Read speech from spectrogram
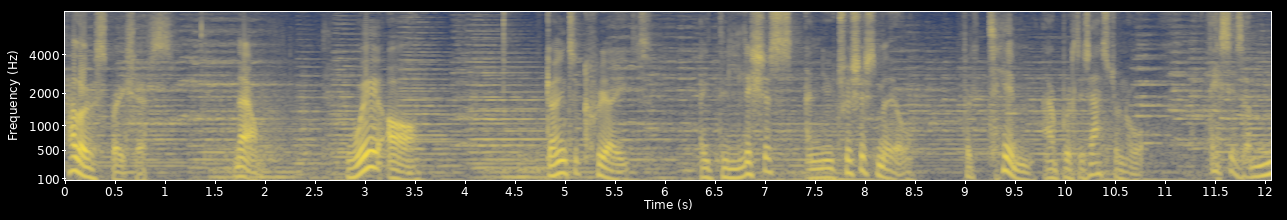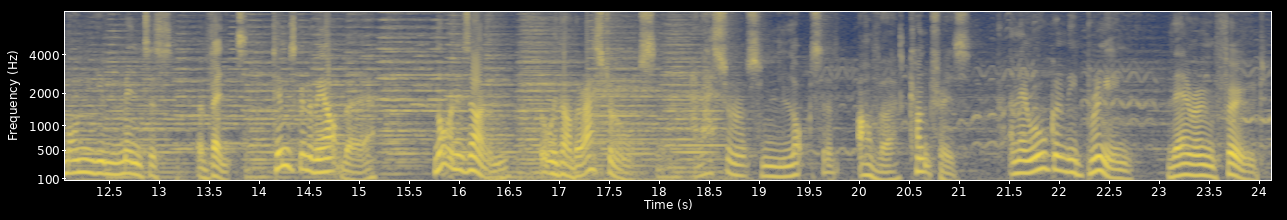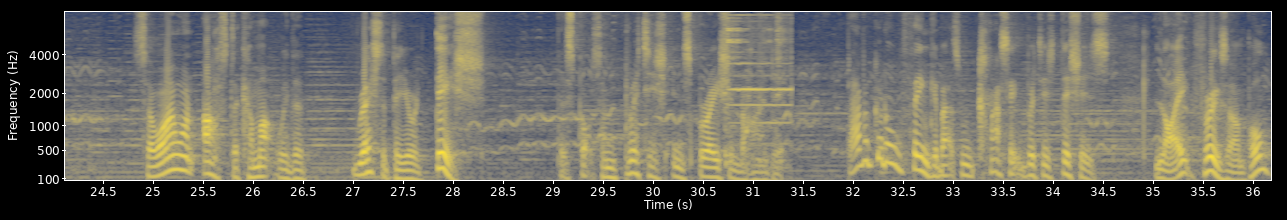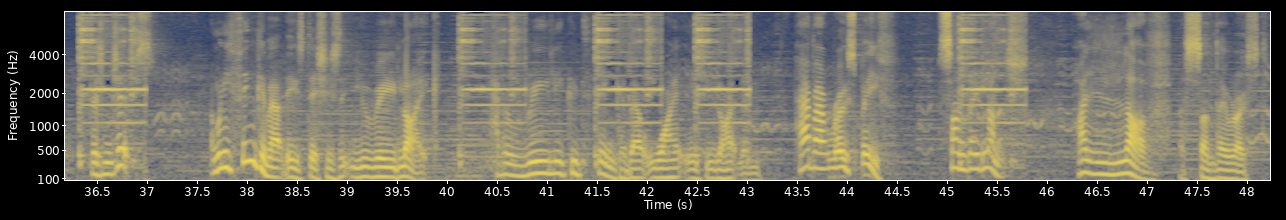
Hello Space Chefs. Now, we are going to create a delicious and nutritious meal for Tim, our British astronaut. This is a monumentous event. Tim's going to be up there, not on his own, but with other astronauts, and astronauts from lots of other countries. And they're all going to be bringing their own food. So I want us to come up with a recipe or a dish that's got some British inspiration behind it. To have a good old think about some classic British dishes, like, for example, fish and chips. And when you think about these dishes that you really like, have a really good think about why it is you like them. How about roast beef? Sunday lunch. I love a Sunday roast.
